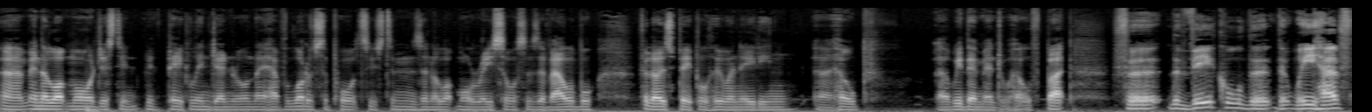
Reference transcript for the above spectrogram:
um, and a lot more just in, with people in general. And they have a lot of support systems and a lot more resources available for those people who are needing uh, help uh, with their mental health. But for the vehicle that, that we have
